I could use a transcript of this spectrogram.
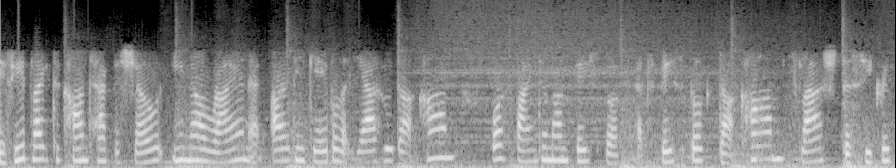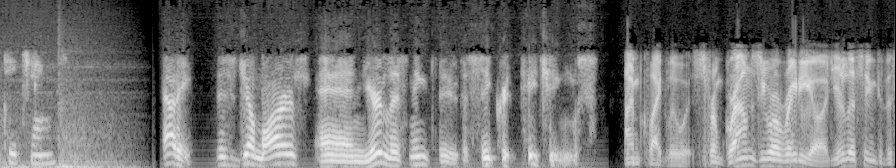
If you'd like to contact the show, email Ryan at rdgable at yahoo.com or find him on Facebook at facebook.com slash the secret teachings. Howdy, this is Joe Mars, and you're listening to The Secret Teachings. I'm Clyde Lewis from Ground Zero Radio, and you're listening to The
